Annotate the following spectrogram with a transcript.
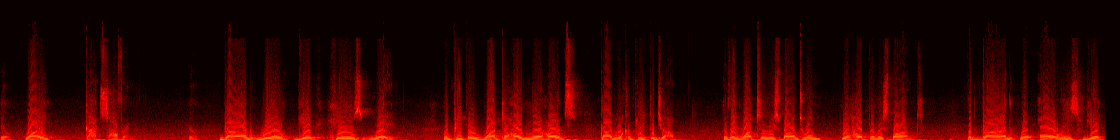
You know, why? God's sovereign. You know, God will get his way. When people want to harden their hearts, God will complete the job. If they want to respond to him, he'll help them respond. But God will always get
